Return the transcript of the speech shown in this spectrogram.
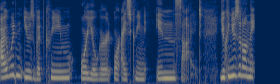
I, I wouldn't use whipped cream or yogurt or ice cream inside. You can use it on the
